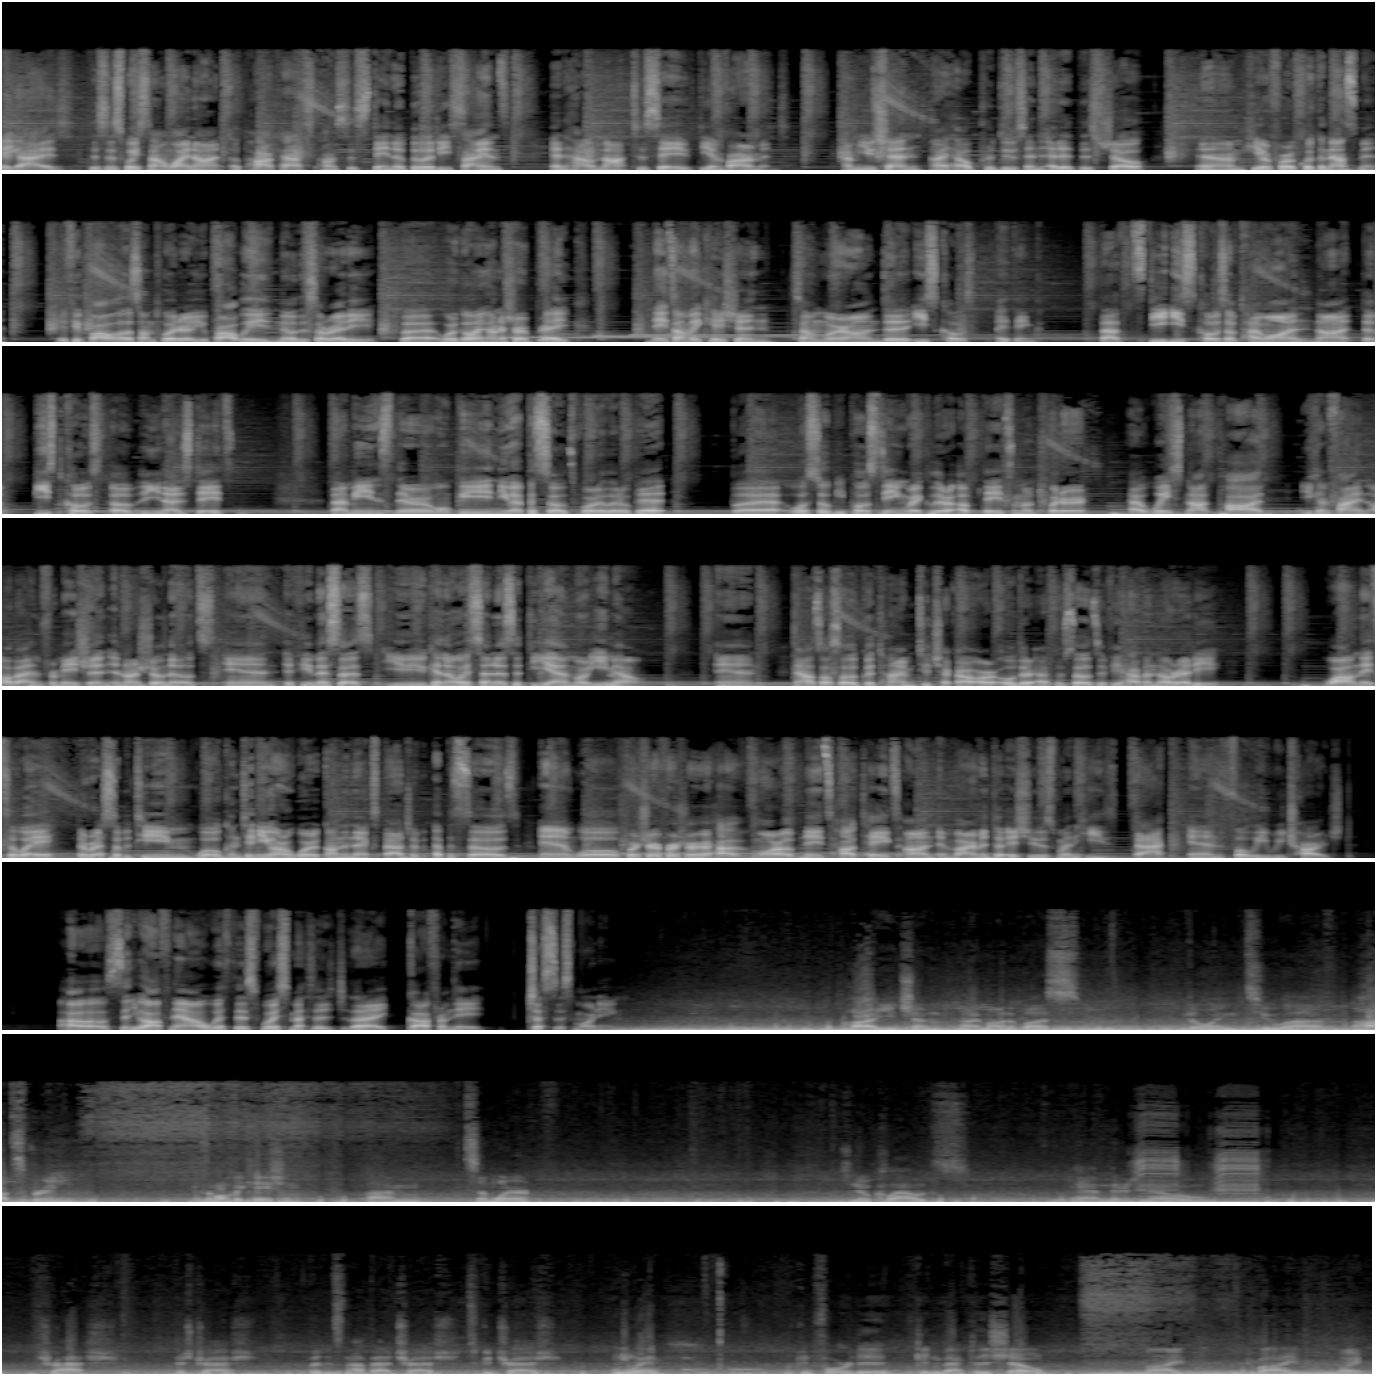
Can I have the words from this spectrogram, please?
Hey guys, this is Waste Not Why Not, a podcast on sustainability science and how not to save the environment. I'm Yu Chen. I help produce and edit this show, and I'm here for a quick announcement. If you follow us on Twitter, you probably know this already, but we're going on a short break. Nate's on vacation somewhere on the East Coast, I think. That's the East Coast of Taiwan, not the Beast Coast of the United States. That means there won't be new episodes for a little bit but we'll still be posting regular updates on our Twitter at Waste Not Pod. You can find all that information in our show notes, and if you miss us, you, you can always send us a DM or email. And now is also a good time to check out our older episodes if you haven't already. While Nate's away, the rest of the team will continue our work on the next batch of episodes, and we'll for sure, for sure, have more of Nate's hot takes on environmental issues when he's back and fully recharged. I'll send you off now with this voice message that I got from Nate just this morning. Hi, Yichen. I'm on a bus going to uh, a hot spring because I'm on vacation. I'm somewhere. There's no clouds and there's no trash. There's trash, but it's not bad trash. It's good trash. Anyway, looking forward to getting back to the show. Bye. Goodbye. Bye.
